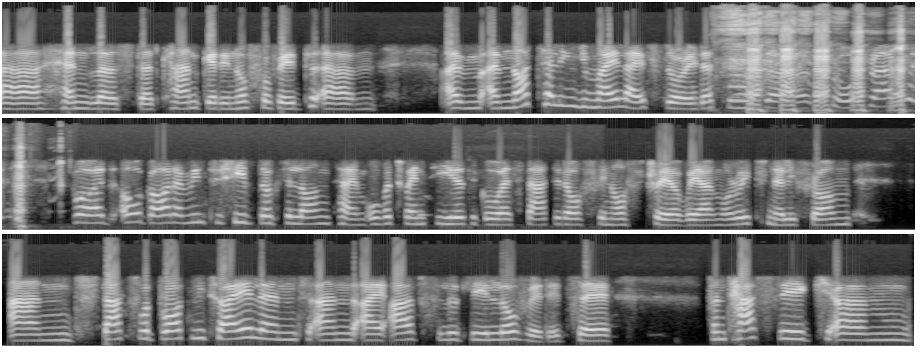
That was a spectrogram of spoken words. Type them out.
uh, handlers that can't get enough of it. Um, I'm I'm not telling you my life story. That's another program. But oh God, I'm into sheepdogs a long time. Over 20 years ago, I started off in Austria, where I'm originally from, and that's what brought me to Ireland. And I absolutely love it. It's a fantastic um,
